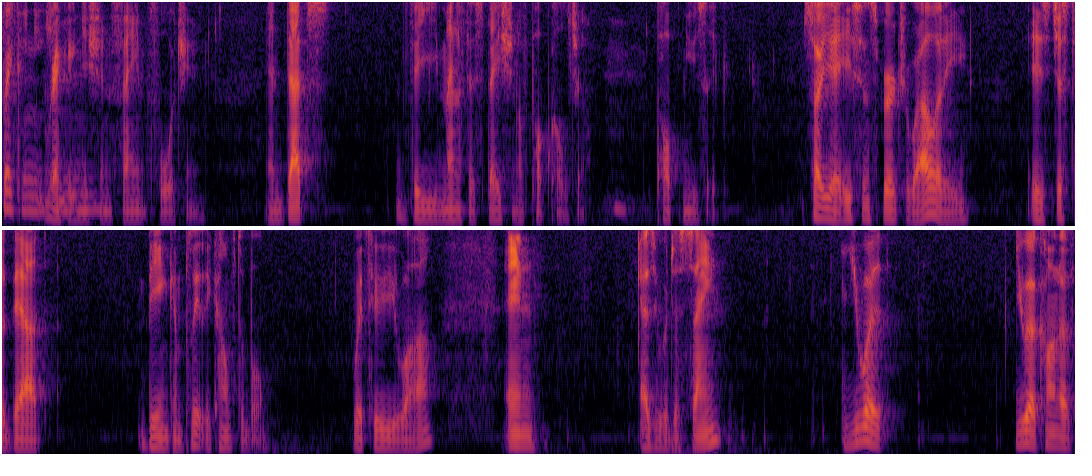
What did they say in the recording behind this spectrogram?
Recognition. recognition, fame, fortune. And that's the manifestation of pop culture, hmm. pop music. So, yeah, Eastern spirituality is just about being completely comfortable with who you are. And as we were just saying, you are, you are kind of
